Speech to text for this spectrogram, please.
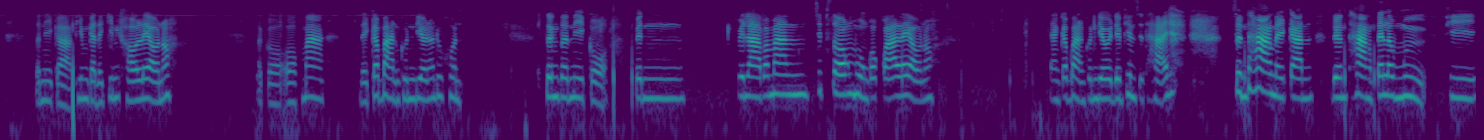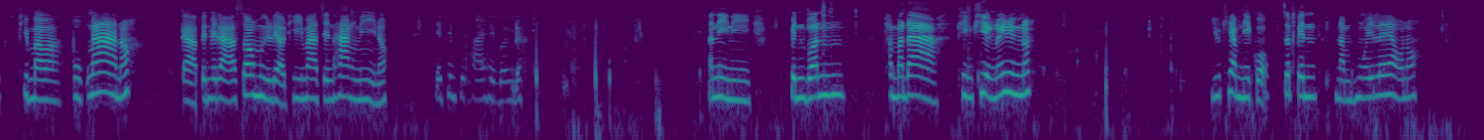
ตอนนี้ก็พิมพ์ก็ได้กินข้าวแล้วเนาะแล้วก็ออกมาได้กลับบ้านคนเดียวนะทุกคน ซึ่งตอนนี้ก็เป็นเวลาประมาณสิบสองโมงกว่าแล้วเนาะยังกลับบ้านคนเดียวเดี๋ยวพิมพ์สุดท้าย เส้นทางในการเดินทางแต่ละมือที่ พิมพ์มาปลูกหน้าเนาะก็เป็นเวลาซ่องมือแล้วที่มาเส้นทางนี้เนาะเดี๋ยวพิมพ์สุดท้ายให้เบิ่งเด้ออันนี้นี่เป็นบอนธรรมดาเพียงเพียงน้อยนึงเนาะยูแคมนี้ก็จะเป็นน้ำห้วยแล้วเนาะ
